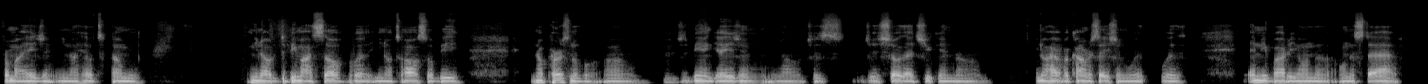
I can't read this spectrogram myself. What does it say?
from my agent. You know, he'll tell me, you know, to be myself, but you know, to also be, you know, personable. Um, mm-hmm. Just be engaging. You know, just just show that you can, um, you know, have a conversation with with anybody on the on the staff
